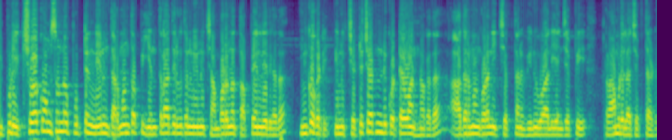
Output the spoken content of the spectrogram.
ఇప్పుడు ఇక్ష్వాకు వంశంలో పుట్టిన నేను ధర్మం తప్పి ఇంతలా తిరుగుతున్న నేను చంపడంలో తప్పేం లేదు కదా? ఇంకొకటి నిన్ను చెట్టు చాటు నుండి కొట్టావు అంటున్నావు కదా? ఆ ధర్మం కూడా నీకు చెప్తాను వినువాలి అని చెప్పి రాముడు ఇలా చెప్తాడు.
